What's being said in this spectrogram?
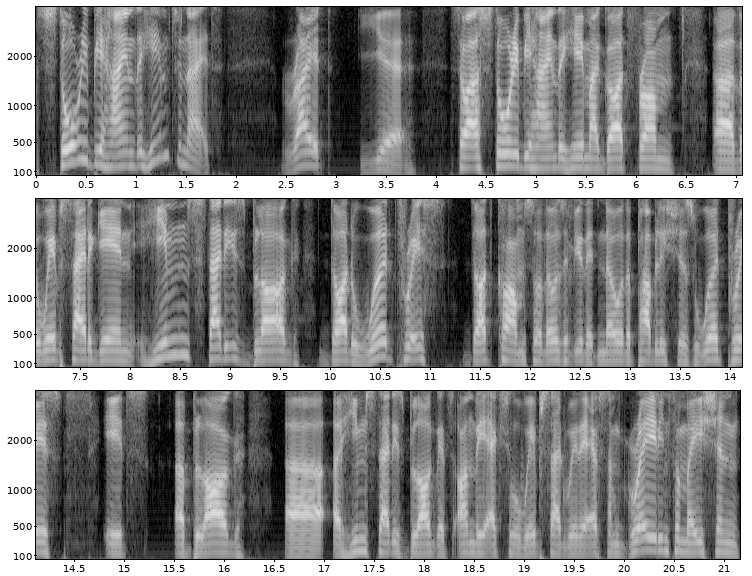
story behind the hymn tonight, right? Yeah. So our story behind the hymn I got from uh, the website again, hymnstudiesblog.wordpress.com com. So those of you that know the publisher's WordPress, it's a blog, uh, a hymn studies blog that's on the actual website where they have some great information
